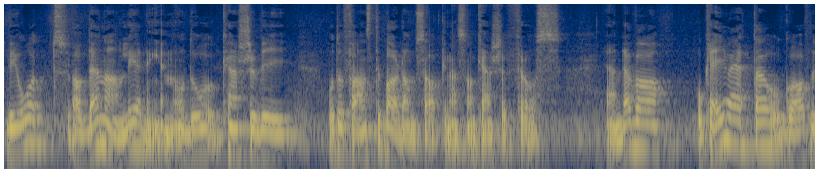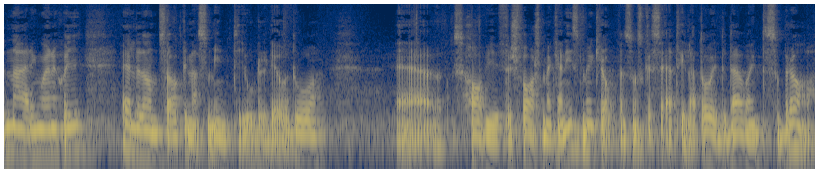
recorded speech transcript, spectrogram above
vi åt av den anledningen och då kanske vi och då fanns det bara de sakerna som kanske för oss ändå var okej okay att äta och gav näring och energi. Eller de sakerna som inte gjorde det och då eh, har vi ju försvarsmekanismer i kroppen som ska säga till att oj, det där var inte så bra.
